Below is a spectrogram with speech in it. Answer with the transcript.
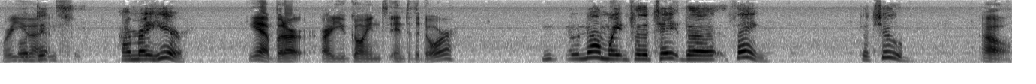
Where are you Well, it at? didn't s- I'm right here. Yeah, but are are you going into the door? Oh, no, I'm waiting for the ta- the thing, the tube. Oh,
